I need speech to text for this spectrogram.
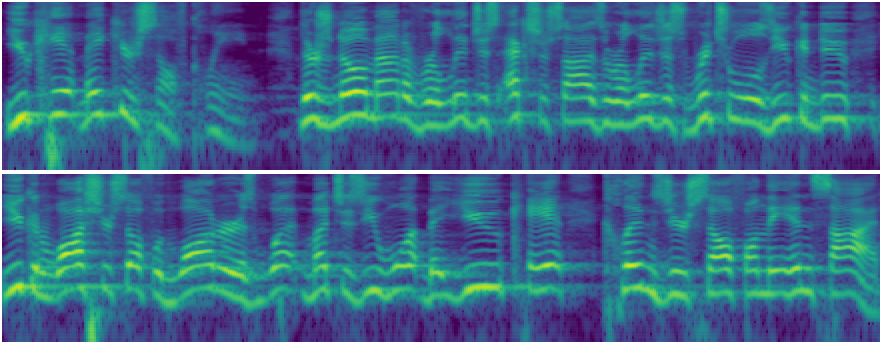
You can't make yourself clean. There's no amount of religious exercise or religious rituals you can do. You can wash yourself with water as what, much as you want, but you can't cleanse yourself on the inside.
